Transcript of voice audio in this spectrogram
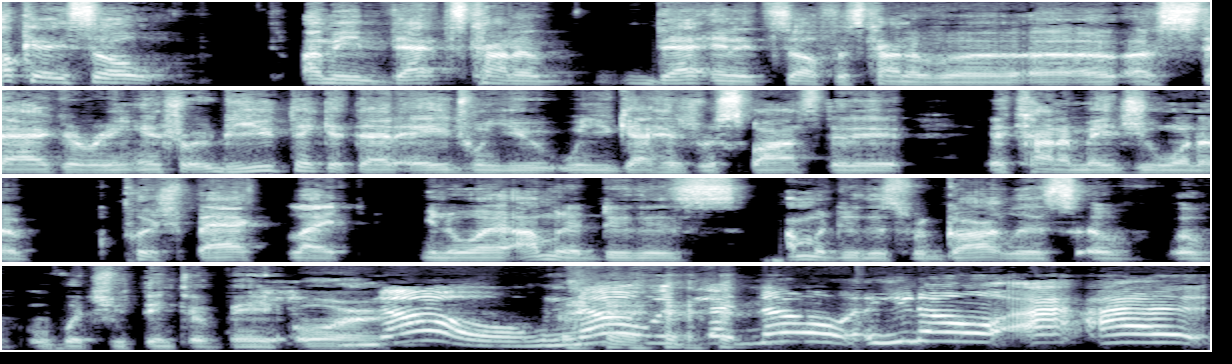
okay, so I mean, that's kind of that in itself is kind of a, a, a, staggering intro. Do you think at that age when you when you got his response that it it kind of made you want to push back, like you know what, I'm going to do this. I'm going to do this regardless of, of, of, what you think of me. Or no, no, no. You know, I, I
